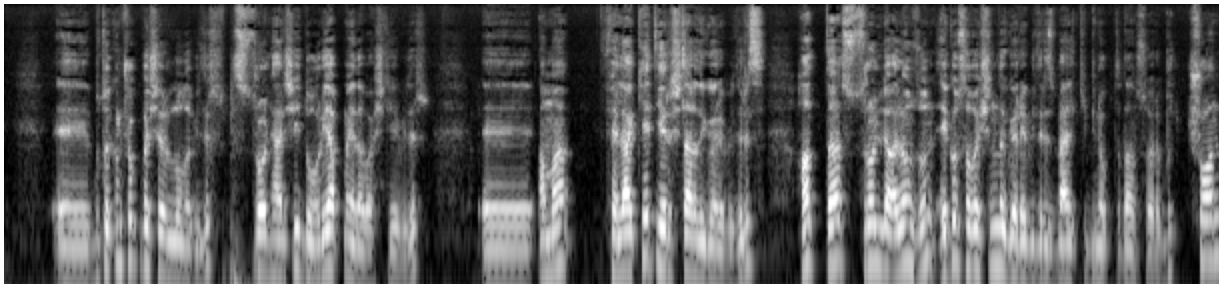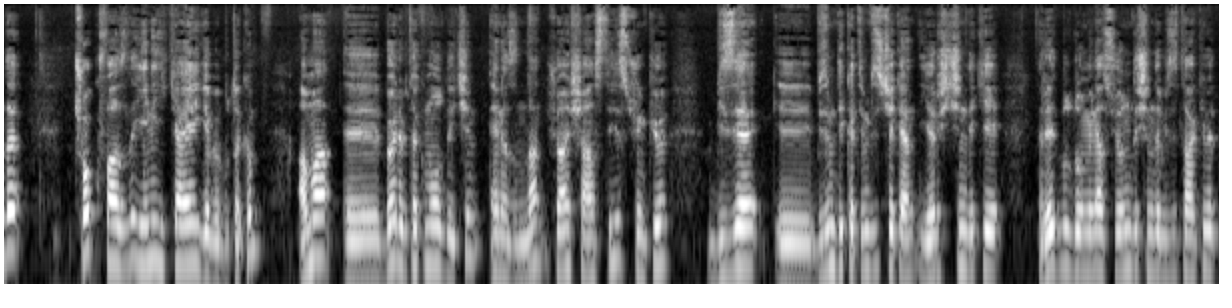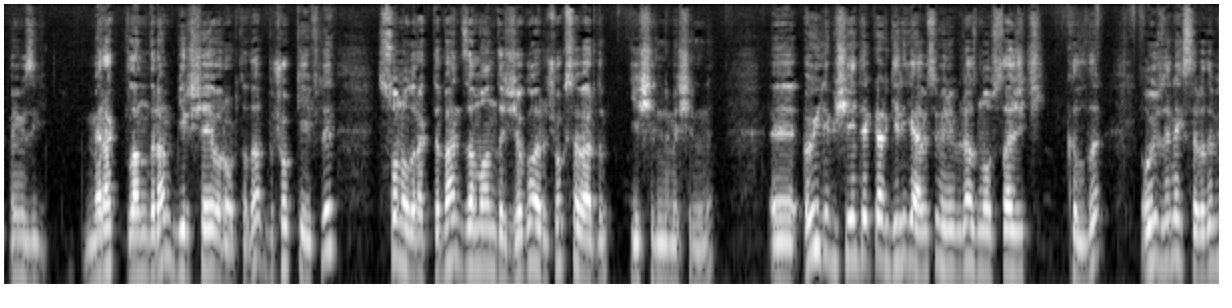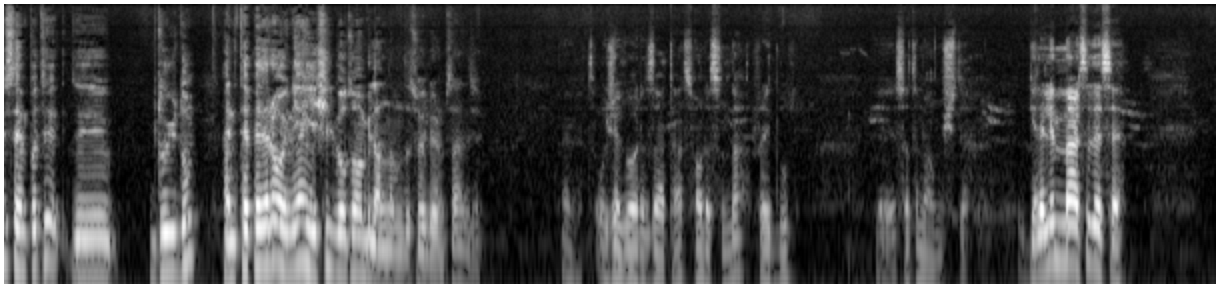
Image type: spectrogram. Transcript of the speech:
E, bu takım çok başarılı olabilir. Stroll her şeyi doğru yapmaya da başlayabilir. E, ama felaket yarışlar da görebiliriz. Hatta Stroll ile Alonso'nun ego savaşını da görebiliriz belki bir noktadan sonra. Bu şu anda çok fazla yeni hikaye gibi bu takım. Ama e, böyle bir takım olduğu için en azından şu an şanslıyız. Çünkü bize e, bizim dikkatimizi çeken yarış içindeki Red Bull dominasyonu dışında bizi takip etmemizi meraklandıran bir şey var ortada. Bu çok keyifli. Son olarak da ben zamanında Jaguar'ı çok severdim. Yeşilini meşilini. E, öyle bir şeyin tekrar geri gelmesi beni biraz nostaljik kıldı. O yüzden ekstra da bir sempati e, duydum. Hani tepelere oynayan yeşil bir otomobil anlamında söylüyorum sadece. Evet, o Jaguar'ı zaten sonrasında Red Bull e, satın almıştı. Gelelim Mercedes'e.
